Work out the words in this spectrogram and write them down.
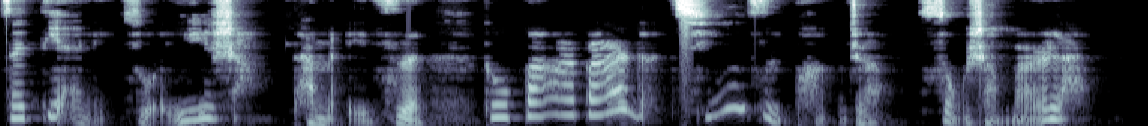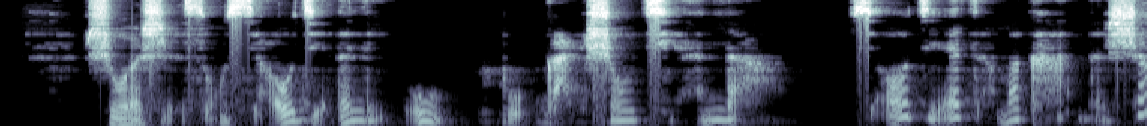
在店里做衣裳，他每一次都巴巴的亲自捧着送上门来，说是送小姐的礼物，不敢收钱的。小姐怎么看得上？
